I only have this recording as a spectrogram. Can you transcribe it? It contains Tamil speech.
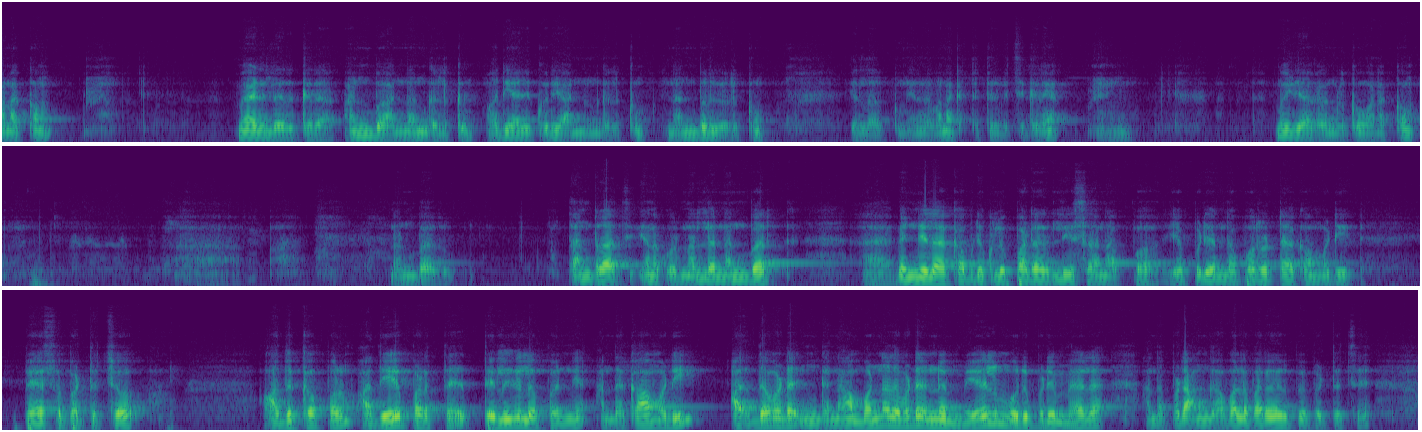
வணக்கம். மேடையில் இருக்கிற அன்பு அண்ணன்களுக்கும் மரியாதைக்குரிய அண்ணன்களுக்கும் நண்பர்களுக்கும் எல்லாருக்கும் என்னோட வணக்கத்தை தெரிவிச்சுக்கிறேன். மீடியாக்காரங்களுக்கும் வணக்கம். நண்பர் தன்ராஜ் எனக்கு ஒரு நல்ல நண்பர். வெண்ணிலா கபடிக்குழு படம் ரிலீஸ் ஆன அப்போ எப்படி அந்த பொரோட்டா காமெடி பேசப்பட்டுச்சோ அதுக்கப்புறம் அதே படத்தை தெலுங்கில் பண்ணி அந்த காமெடி அதை விட இங்கே நான் பண்ணதை விட இன்னும் மேலும் ஒரு படி மேலே அந்த படம் அங்கே அவ்வளோ வரவேற்பு பெற்றுச்சு.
